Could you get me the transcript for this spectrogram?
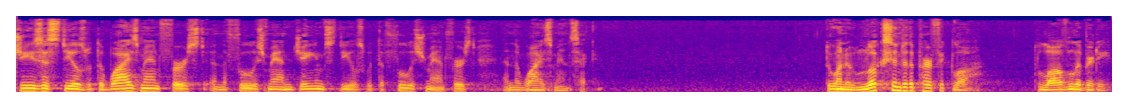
Jesus deals with the wise man first and the foolish man. James deals with the foolish man first and the wise man second. The one who looks into the perfect law, the law of liberty,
